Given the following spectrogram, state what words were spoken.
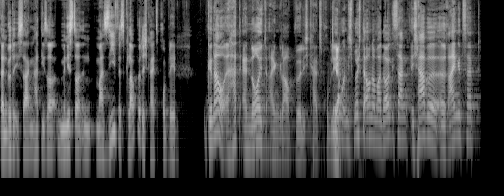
dann würde ich sagen, hat dieser Minister ein massives Glaubwürdigkeitsproblem. Genau, er hat erneut ein Glaubwürdigkeitsproblem. Ja. Und ich möchte auch nochmal deutlich sagen, ich habe äh, reingezappt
